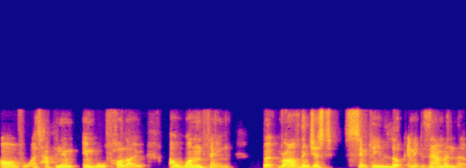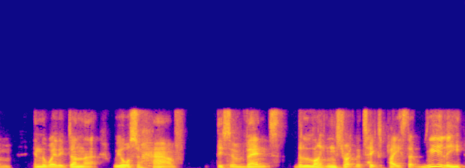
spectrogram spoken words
of what has happened in, in Wolf Hollow are one thing, but rather than just simply look and examine them in the way they've done that, we also have this event, the lightning strike that takes place, that really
